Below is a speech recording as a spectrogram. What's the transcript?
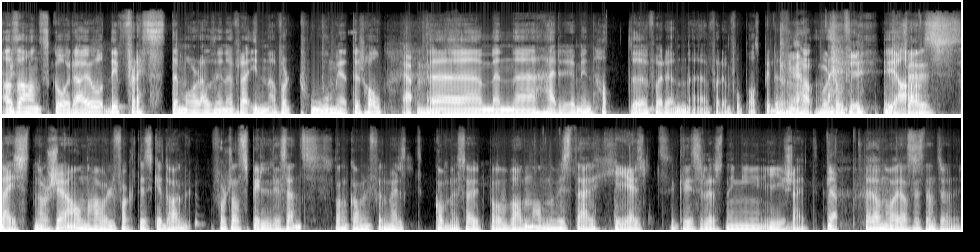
Altså, han skåra jo de fleste måla sine fra innafor to meters hold. Ja. Eh, men eh, herre min hatt eh, for en, for en fotballspiller. Ja, morsom fyr. Ja. Det er 16 år siden, han har vel faktisk i dag fortsatt spillelisens, så han kan vel formelt komme seg ut på banen hvis det er helt kriseløsning i, i Skeid. Ja. Der han var assistenttrener.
